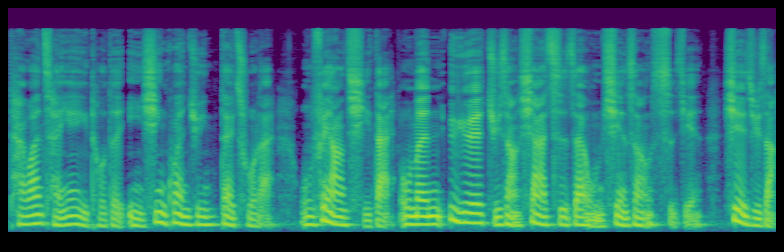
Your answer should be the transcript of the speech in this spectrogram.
台湾产业里头的隐性冠军带出来，我们非常期待。我们预约局长下次在我们线上的时间。谢谢局长。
